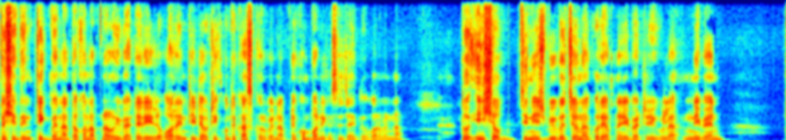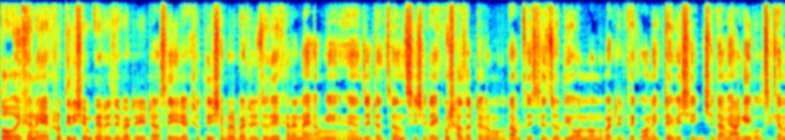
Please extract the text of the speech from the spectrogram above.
বেশি দিন টিকবে না, তখন আপনার ওই ব্যাটারির ওয়ারেন্টিটাও ঠিকমতো কাজ করবে না, আপনি কোম্পানির কাছে যাইতেও পারবেন না। তো এইসব জিনিস বিবেচনা করে আপনার এই ব্যাটারিগুলা নেবেন। তো এখানে একশো তিরিশ এম্পিয়ারের যে ব্যাটারিটা আছে, এই একশো তিরিশ এম্পিয়ার ব্যাটারি যদি এখানে নেয়, আমি যেটা জানছি সেটা একুশ হাজার টাকার মতো দাম চাইছে, যদিও অন্য অন্য ব্যাটারি থেকে অনেকটাই বেশি, সেটা আমি আগেই বলছি কেন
